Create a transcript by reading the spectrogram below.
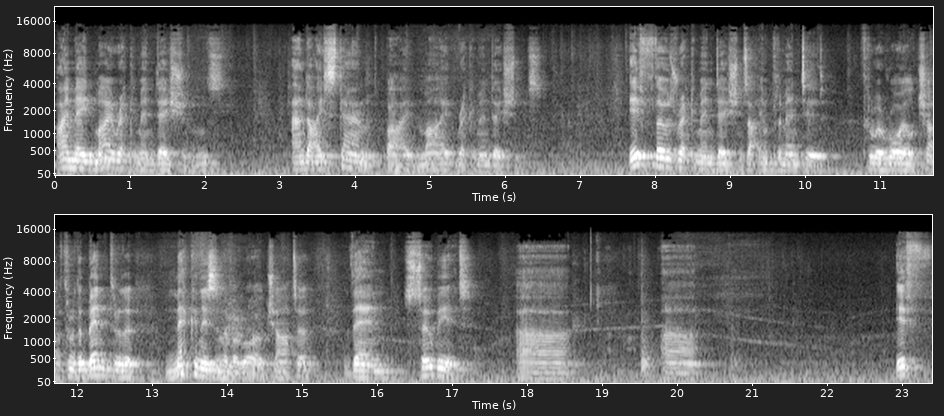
I made my recommendations and I stand by my recommendations. If those recommendations are implemented through a royal through the bent, through the mechanism of a royal charter, then so be it. Uh, uh, if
